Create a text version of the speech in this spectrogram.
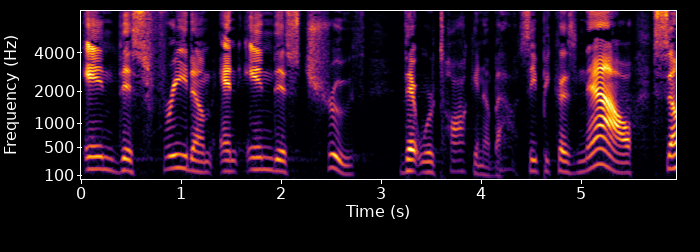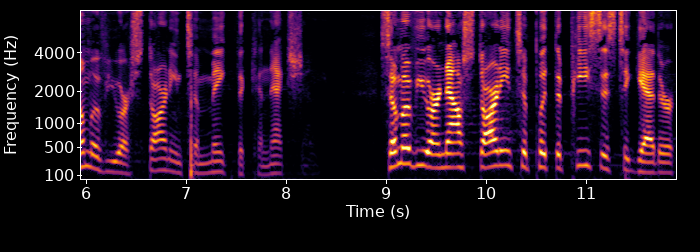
in this freedom and in this truth that we're talking about? See, because now some of you are starting to make the connection. Some of you are now starting to put the pieces together,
